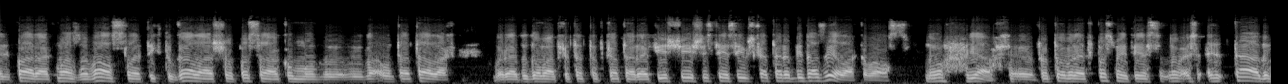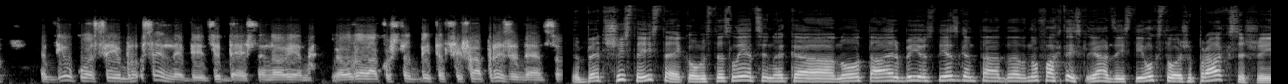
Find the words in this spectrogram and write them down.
ir pārāk maza valsts, lai tiktu galā ar šo pasākumu un tā tālāk. Varētu domāt, ka tad, tad Katārai piešķīra šīs tiesības, Katāra bija daudz lielāka valsts. Nu, jā, par to varētu pasmieties. Nu, es, tādu divkosību sen nebija dzirdējis ne no viena. Galu galā, kurš tad bija tad FIFA prezidents? Bet šis te izteikums, tas liecina, ka nu, tā ir bijusi diezgan tāda, nu, faktiski jāatzīst ilgstoša prakse šī,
